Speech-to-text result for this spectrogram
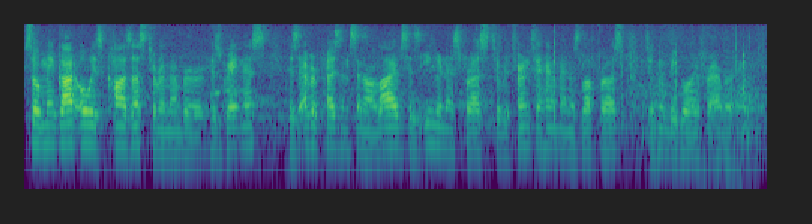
So may God always cause us to remember his greatness, his ever presence in our lives, his eagerness for us to return to him, and his love for us, to whom be glory forever. Amen.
